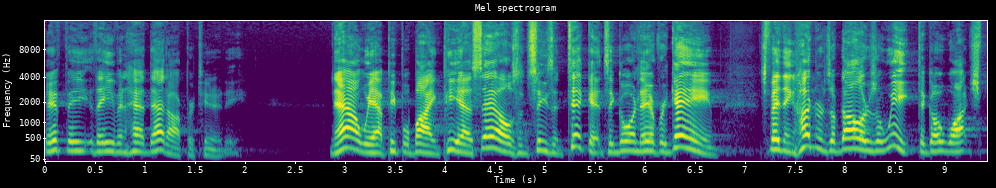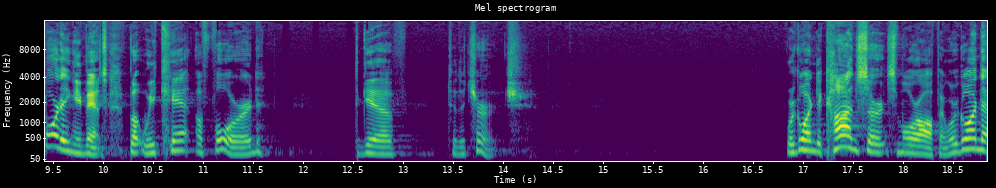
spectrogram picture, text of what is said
if they, they even had that opportunity. Now we have people buying PSLs and season tickets and going to every game spending hundreds of dollars a week to go watch sporting events, but we can't afford to give to the church. We're going to concerts more often. We're going to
